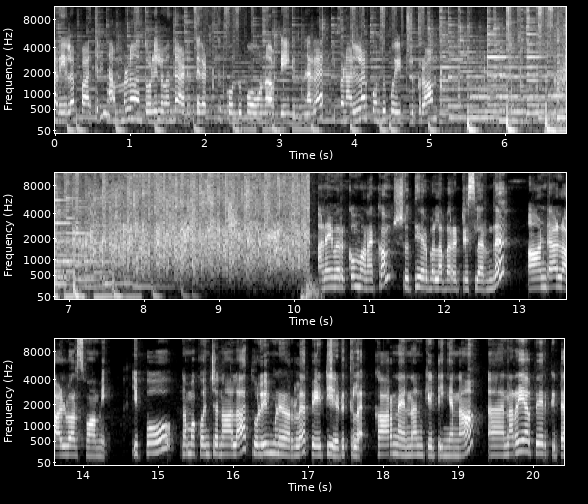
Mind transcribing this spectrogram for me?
அதையெல்லாம் பார்த்துட்டு நம்மளும் தொழில் வந்து அடுத்த கட்டத்துக்கு கொண்டு போகணும் அப்படிங்கிறதுனால இப்போ நல்லா கொண்டு போயிட்டு அனைவருக்கும் வணக்கம். ஸ்ருதி ஹெர்பல் லெபரட்டரிஸ்ல ஆண்டாள் ஆழ்வார் சுவாமி. இப்போது நம்ம கொஞ்ச நாளாக தொழில் முனைவர்களை பேட்டி எடுக்கல. காரணம் என்னன்னு கேட்டிங்கன்னா நிறைய பேர்கிட்ட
